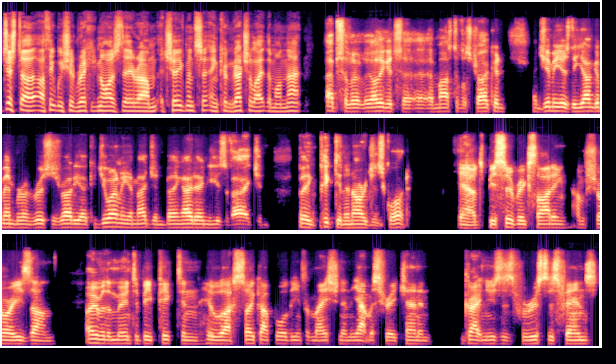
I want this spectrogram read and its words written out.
just uh, I think we should recognise their um, achievements and congratulate them on that. Absolutely, I think it's a, a, masterful stroke. And, and Jimmy, as the younger member on Roosters Radio, could you only imagine being 18 years of age and being picked in an Origin squad? Yeah, it'd be super exciting. I'm sure he's um, over the moon to be picked, and he'll uh, soak up all the information and the atmosphere he can, and great news is for Roosters fans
